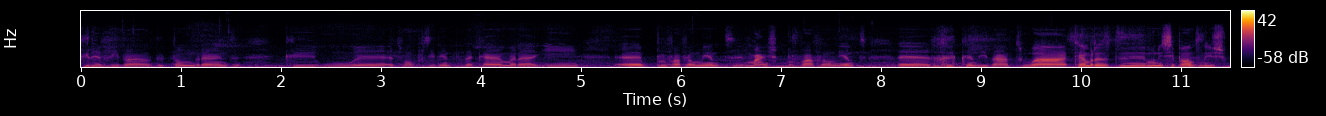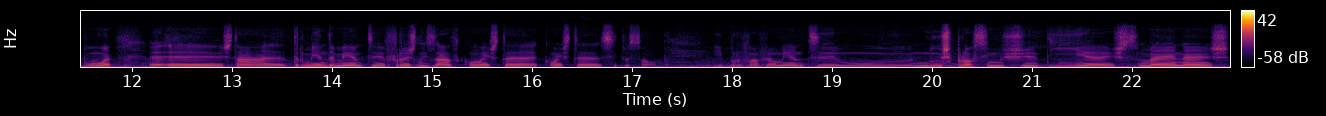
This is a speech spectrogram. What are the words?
gravidade tão grande que o uh, atual Presidente da Câmara e provavelmente, mais que provavelmente, uh, recandidato à Câmara de Municipal de Lisboa, está tremendamente fragilizado com esta, com esta situação. E provavelmente nos próximos dias, semanas,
